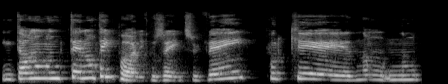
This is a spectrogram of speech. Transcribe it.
então não tem, não tem pânico, gente. Vem porque não, não,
